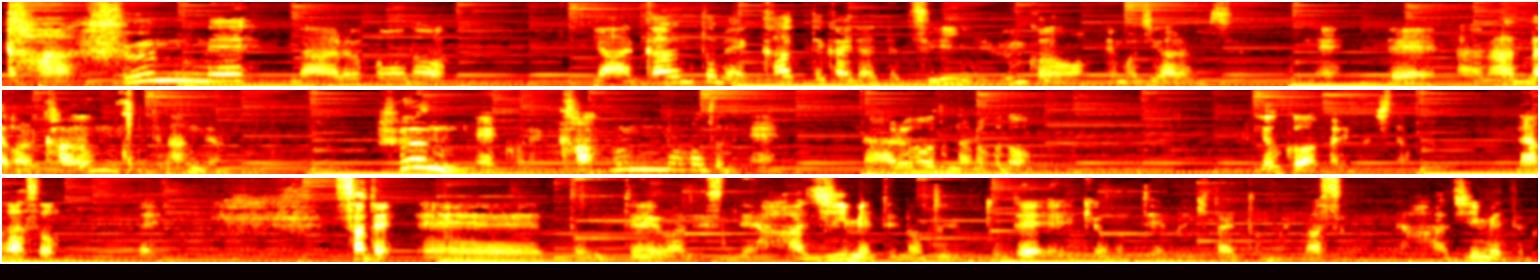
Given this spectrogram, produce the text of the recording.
花粉ね。なるほど。いや、アカウント名、かって書いてあって次にうんこの絵文字があるんですよ。ね。で、あなんだこれ、花粉こってなんだよ。ふんね、これ、花粉のことね。なるほど、なるほど。よくわかりました。長そう。ね、さて、えー、っと、ではですね、初めてのということで、えー、今日のテーマいきたいと思います。初めての。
